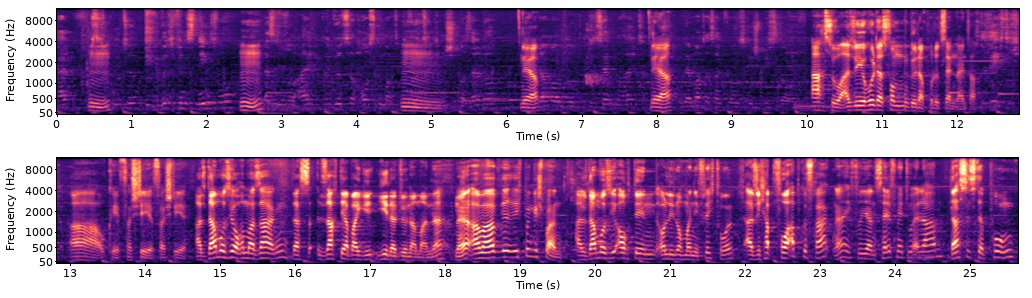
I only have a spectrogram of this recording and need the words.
Kalt, Mhm. mhm. gute. Die Gewürze findest du nirgendwo. Das sind unsere eigenen Gewürze, hausgemachte Gewürze, die mischen wir selber. Mhm. Ja. Dann haben wir unseren Produzenten halt. Ja. Und der macht das halt für uns die Spieße drauf. Ach so, also ihr holt das vom Dönerproduzenten einfach. Richtig, ja. Ah, okay, verstehe, verstehe. Also da muss ich auch immer sagen, das sagt ja bei je- jeder Dönermann, ne? ne? Aber ich bin gespannt. Also da muss ich auch den Olli nochmal in die Pflicht holen. Also ich habe vorab gefragt, ne? ich will ja ein Selfmade-Duell haben. Das ist der Punkt,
